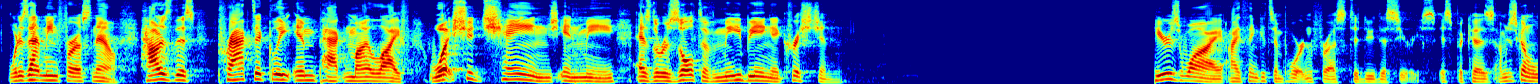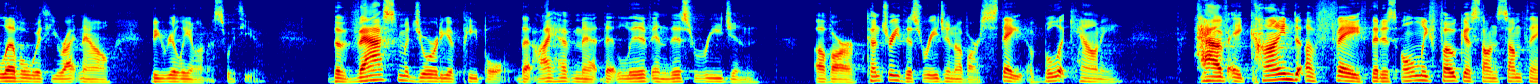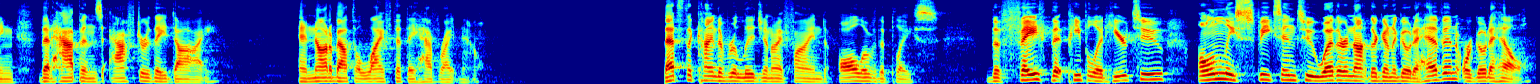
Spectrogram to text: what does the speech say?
What does that mean for us now? How does this practically impact my life? What should change in me as the result of me being a Christian? Here's why I think it's important for us to do this series. It's because I'm just going to level with you right now, be really honest with you. The vast majority of people that I have met that live in this region of our country, this region of our state, of Bullock County, have a kind of faith that is only focused on something that happens after they die and not about the life that they have right now. That's the kind of religion I find all over the place. The faith that people adhere to only speaks into whether or not they're going to go to heaven or go to hell.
